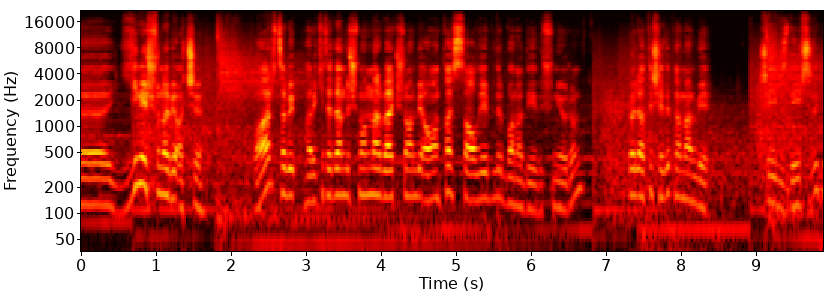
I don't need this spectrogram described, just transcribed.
Ee, yine şuna bir açı var. Tabi hareket eden düşmanlar belki şu an bir avantaj sağlayabilir bana diye düşünüyorum. Böyle ateş edip hemen bir şeyimizi değiştirdik.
